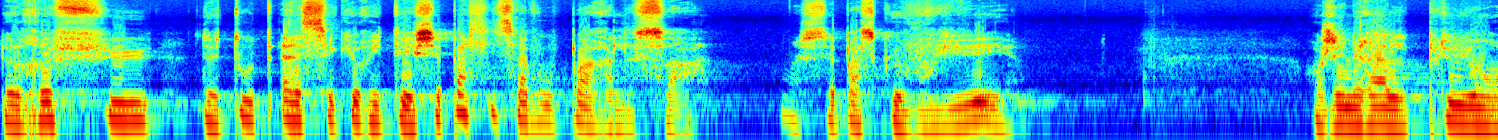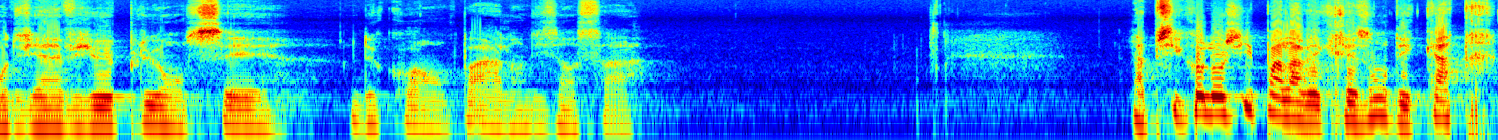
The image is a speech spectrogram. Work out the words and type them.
le refus de toute insécurité. Je ne sais pas si ça vous parle, ça. Je ne sais pas ce que vous vivez. En général, plus on devient vieux, plus on sait de quoi on parle en disant ça. La psychologie parle avec raison des quatre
